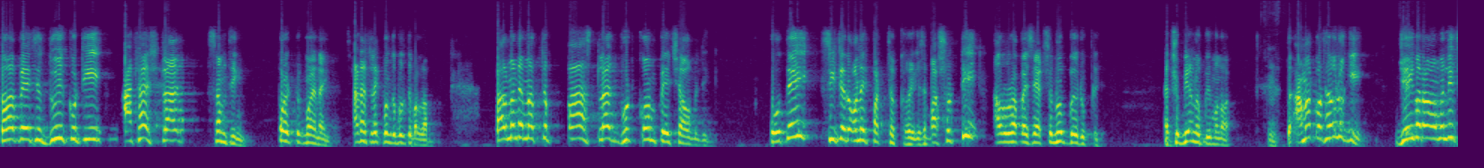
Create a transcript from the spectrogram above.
তারা পেয়েছে দুই কোটি আঠাশ লাখ সামথিং। মনে নাই আঠাশ লাখ পর্যন্ত বলতে পারলাম। তার মানে মাত্র পাঁচ লাখ ভোট কম পেয়েছে আওয়ামী লীগ। ওতেই সিটের অনেক পার্থক্য হয়ে গেছে বাষট্টি আর ওরা পেয়েছে একশো নব্বই উপরে একশো বিরানব্বই মনে হয়। তো আমার কথা হলো কি যেইবার আওয়ামী লীগ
